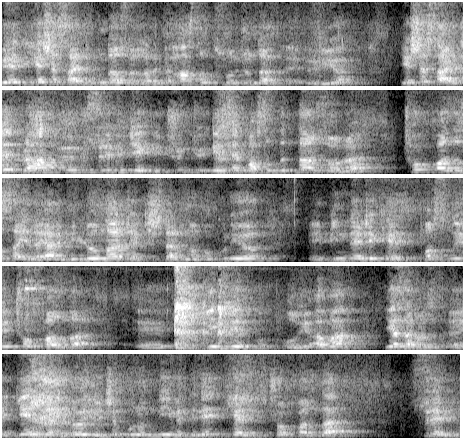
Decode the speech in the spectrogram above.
belki yaşasaydı bundan sonra zaten bir hastalık sonucundan e, ölüyor. Yaşasaydı rahat bir ömür sürebilecekti. Çünkü eser basıldıktan sonra çok fazla sayıda yani milyonlarca kişi tarafından okunuyor. E, binlerce kez basılıyor. Çok fazla e, geliri oluyor ama yazarımız e, gençken öldüğü için bunun nimetini kendisi çok fazla süremiyor.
